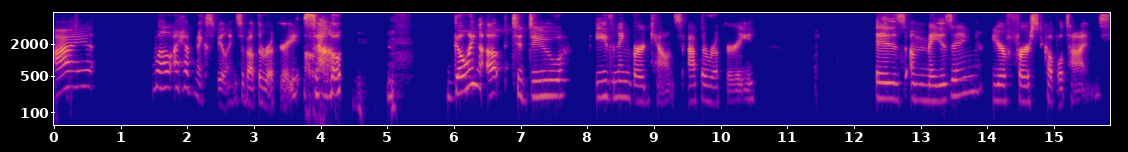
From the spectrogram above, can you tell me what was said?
I well, I have mixed feelings about the rookery. Oh. So going up to do evening bird counts at the rookery is amazing your first couple times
